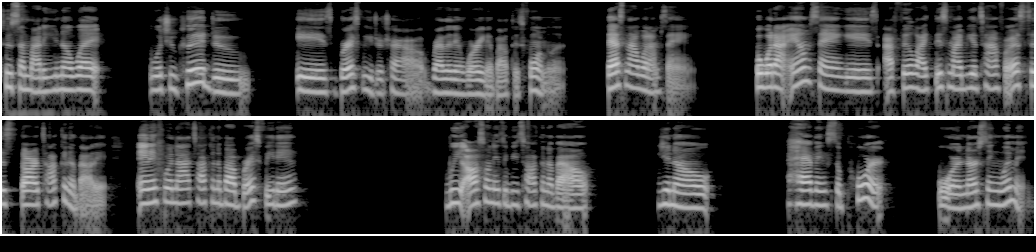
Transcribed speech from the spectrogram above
to somebody, you know what? What you could do is breastfeed your child rather than worrying about this formula. That's not what I'm saying. But what I am saying is, I feel like this might be a time for us to start talking about it. And if we're not talking about breastfeeding, we also need to be talking about, you know, having support for nursing women.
